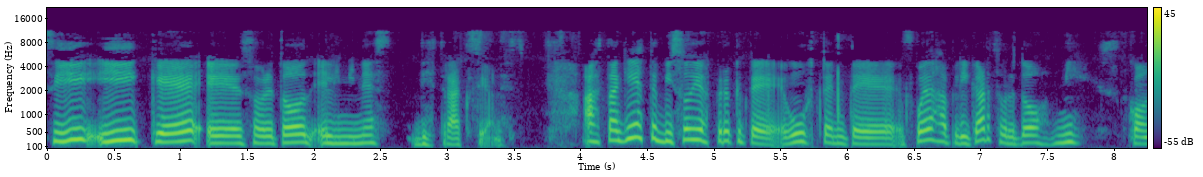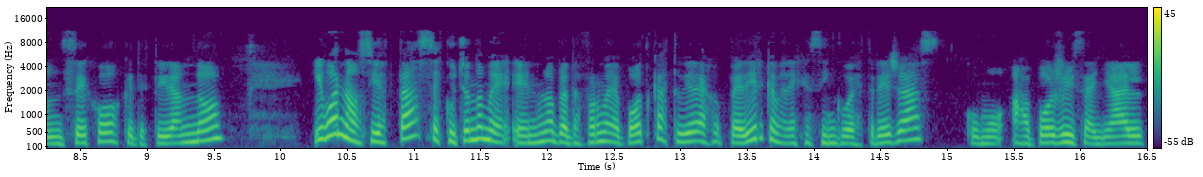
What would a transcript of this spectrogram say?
sí, y que sobre todo elimines distracciones. Hasta aquí este episodio, espero que te gusten, te puedas aplicar sobre todo mis consejos que te estoy dando. Y bueno, si estás escuchándome en una plataforma de podcast, te voy a pedir que me dejes cinco estrellas como apoyo y señal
